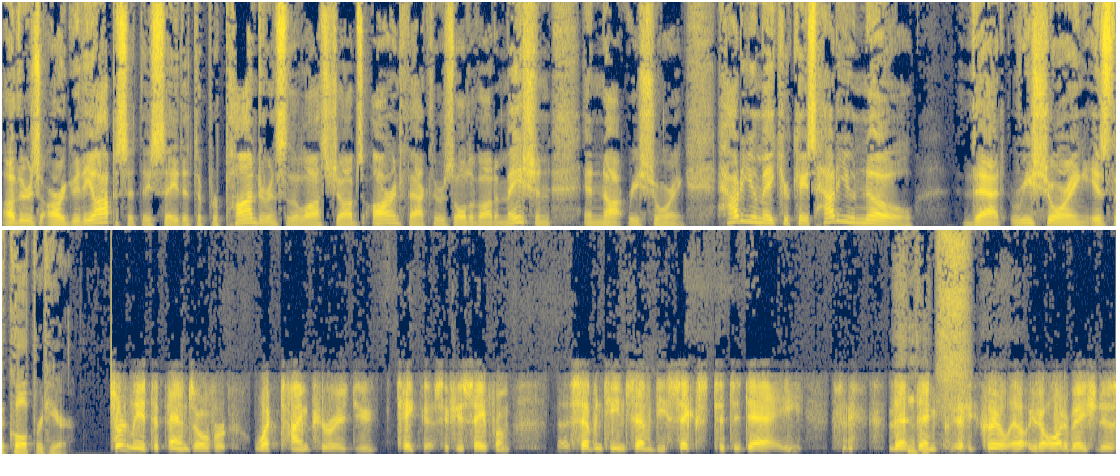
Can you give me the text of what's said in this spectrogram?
others argue the opposite. They say that the preponderance of the lost jobs are, in fact, the result of automation and not reshoring. How do you make your case? How do you know that reshoring is the culprit here? Certainly, it depends over what time period you take this. If you say from 1776 to today, then then clearly uh, you know automation is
